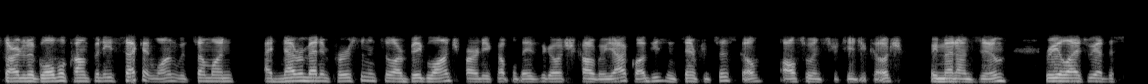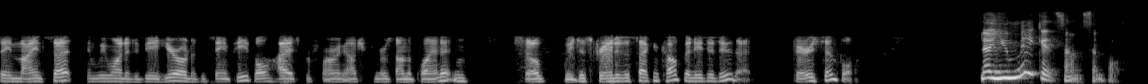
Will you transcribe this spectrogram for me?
started a global company, second one with someone I'd never met in person until our big launch party a couple days ago at Chicago Yacht Club. He's in San Francisco, also in Strategic Coach. We met on Zoom realized we had the same mindset and we wanted to be a hero to the same people, highest performing entrepreneurs on the planet. And so we just created a second company to do that. Very simple. Now you make it sound simple,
